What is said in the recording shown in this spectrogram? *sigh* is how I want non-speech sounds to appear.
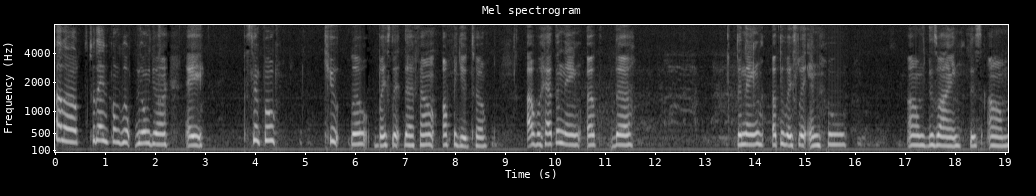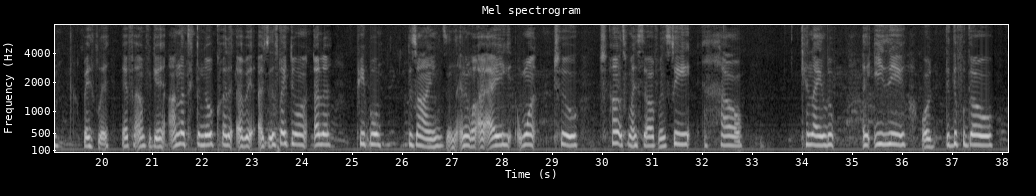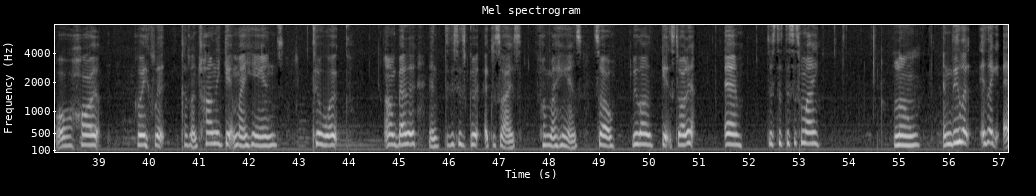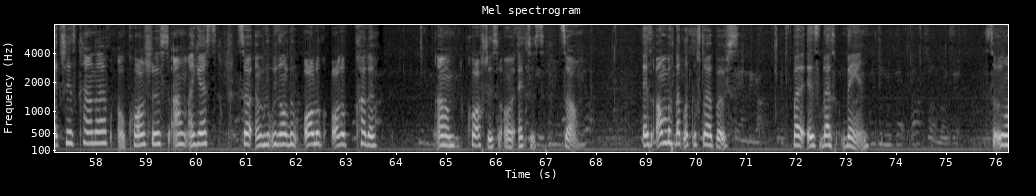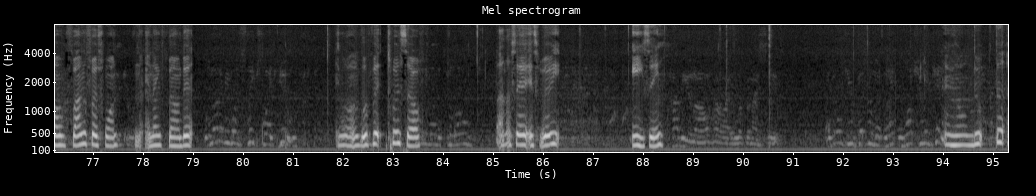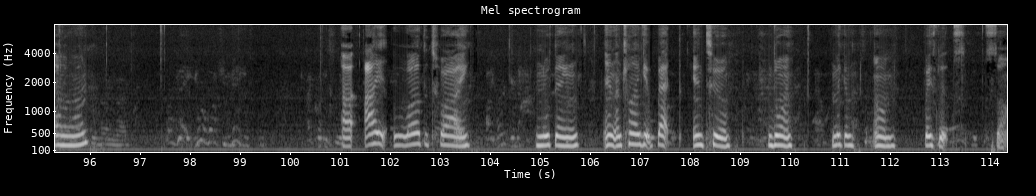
Hello, today we're gonna, we're be doing a simple, cute little bracelet that I found off of YouTube. I will have the name of the the name of the bracelet and who um designed this um bracelet. If I don't forget, I'm not taking no credit of it. I just like doing other people designs and, and I, I want to challenge myself and see how can I look an easy or difficult or hard bracelet. Because I'm trying to get my hands to work um, better and this is good exercise for my hands. So we're gonna get started. And this this, this is my loom and these like it's like X's kind of or cautious um I guess. So and we're gonna do all the all the color um cautious or X's so it's almost like like a starburst but it's less band so we're gonna find the first one and I found it. And we're gonna move it to itself. Like I said, it's very easy. And I'll do the other one. Uh, I love to try new things, and I'm trying to get back into doing making um bracelets. So.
